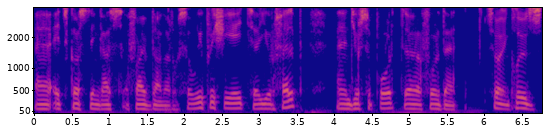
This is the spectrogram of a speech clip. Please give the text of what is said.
uh, it's costing us $5. So we appreciate uh, your help and your support uh, for that. So it includes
